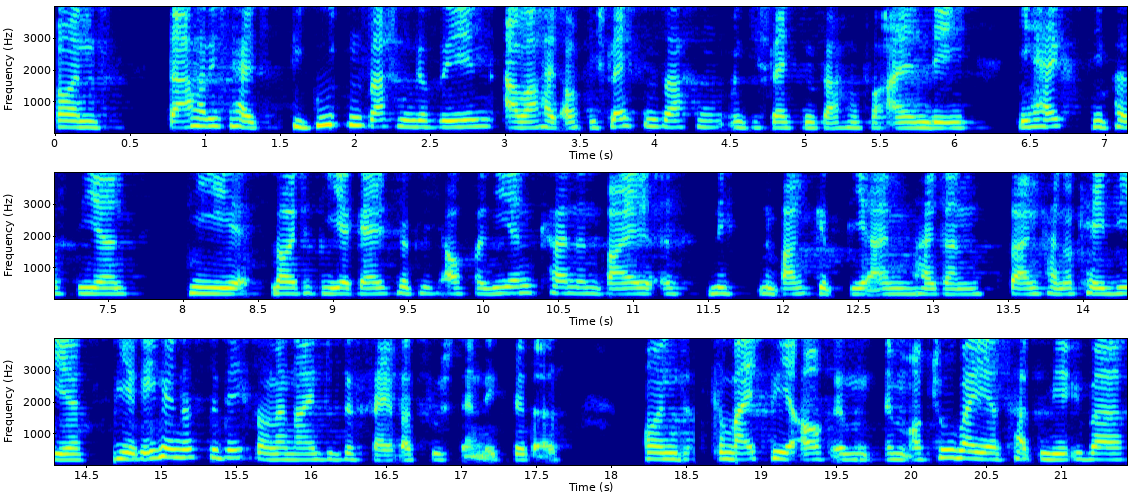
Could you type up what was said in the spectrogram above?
Und da habe ich halt die guten Sachen gesehen, aber halt auch die schlechten Sachen und die schlechten Sachen vor allen Dingen die Hacks, die passieren, die Leute, die ihr Geld wirklich auch verlieren können, weil es nicht eine Bank gibt, die einem halt dann sagen kann, okay, wir, wir regeln das für dich, sondern nein, du bist selber zuständig für das. Und zum Beispiel auch im, im Oktober jetzt hatten wir über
